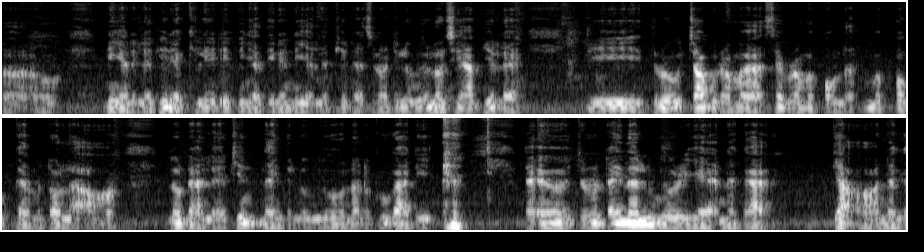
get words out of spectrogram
နော်ဟိုနေရာတွေလည်းဖြစ်တယ်ကလေးတွေပညာသင်တဲ့နေရာလည်းဖြစ်တယ်ဆိုတော့ဒီလိုမျိုးလှုပ်ရှားပြစ်လဲဒီသူတို့ကြောက်ပြီးတော့မှဆက်ပြီးတော့မပုံလာမပုတ်ကံမတော်လာအောင်လောက်တာလည်းဖြစ်နိုင်တယ်လို့မျိုးနောက်တစ်ခုကဒီကျွန်တော်တိုင်းသားလူမျိုးတွေရဲ့အနာကပြအောင်အနာက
